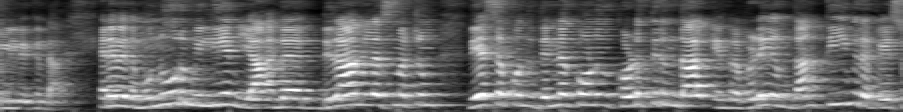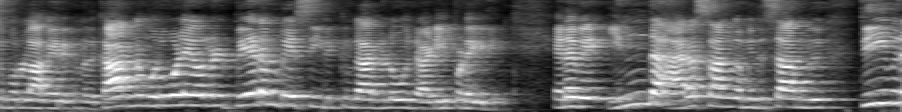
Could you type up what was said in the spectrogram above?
சொல்லியிருக்கின்றார். எனவே இந்த முன்னூறு மில்லியன் யா- அந்த டிரான்லஸ் மற்றும் தேசப்பந்து தென்னக்கோணு கொடுத்திருந்தால் என்ற விடயம் தான் தீவிர பேசுபொருளாக இருக்கின்றது. காரணம் ஒருவேளை அவர்கள் பேரம் பேசி இருக்கின்றார்களோ என்ற அடிப்படையில். எனவே இந்த அரசாங்கம் இது சார்ந்து தீவிர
